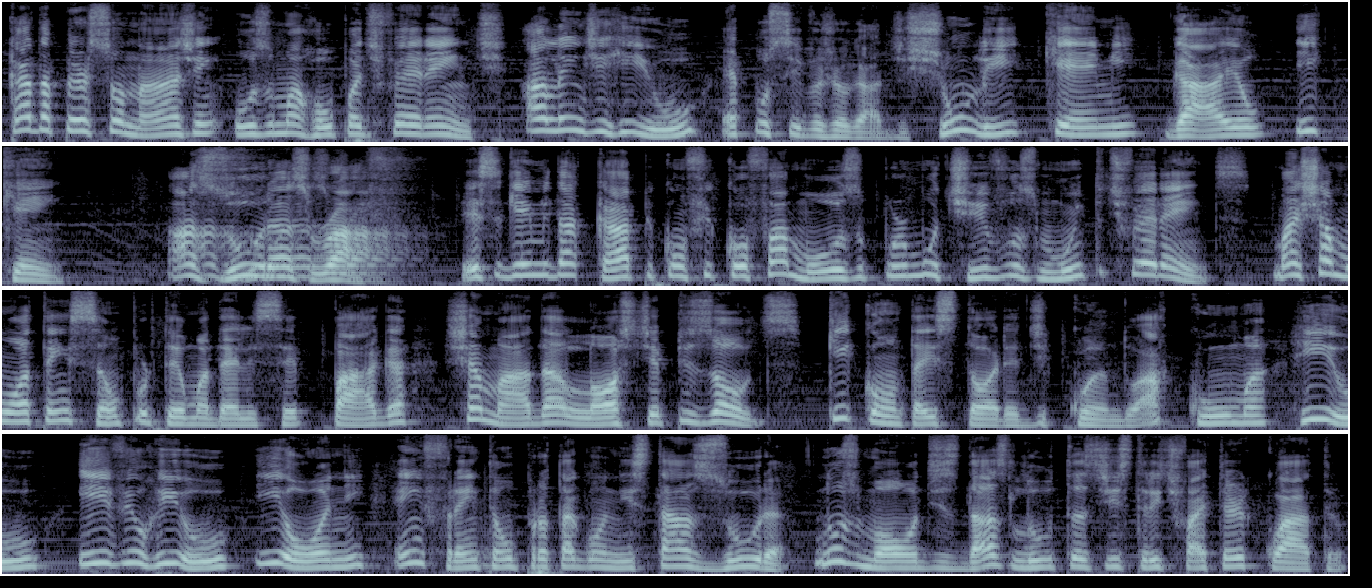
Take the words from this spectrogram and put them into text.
Cada personagem usa uma roupa diferente. Além de Ryu, é possível jogar de Chun-Li, Kemi, Gaio e Ken. Azuras Wrath. Esse game da Capcom ficou famoso por motivos muito diferentes, mas chamou atenção por ter uma DLC paga chamada Lost Episodes, que conta a história de quando Akuma, Ryu, Evil Ryu e Oni enfrentam o protagonista Azura, nos moldes das lutas de Street Fighter 4,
